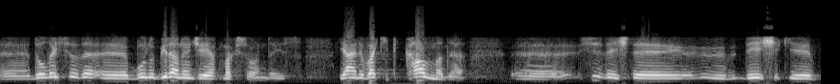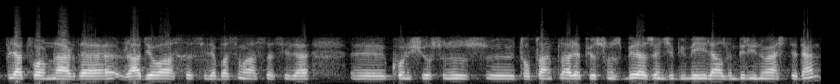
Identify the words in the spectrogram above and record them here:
E, dolayısıyla da e, bunu bir an önce yapmak zorundayız. Yani vakit kalmadı. Ee, siz de işte e, değişik e, platformlarda radyo vasıtasıyla, basın vasıtasıyla e, konuşuyorsunuz, toplantılar yapıyorsunuz. Biraz önce bir mail aldım bir üniversiteden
